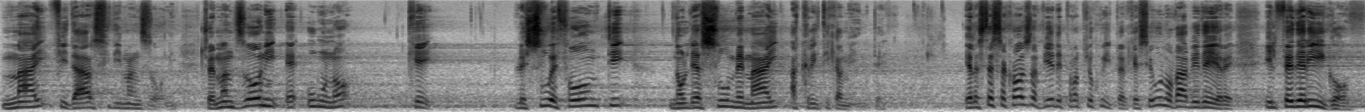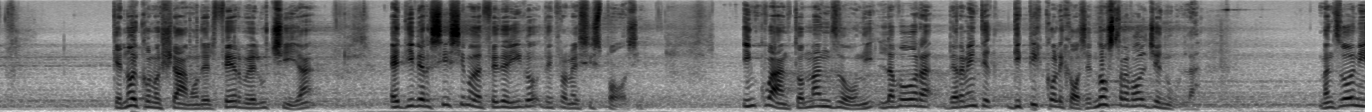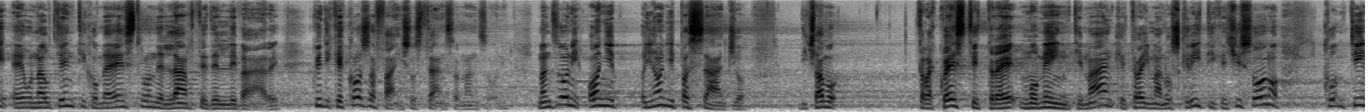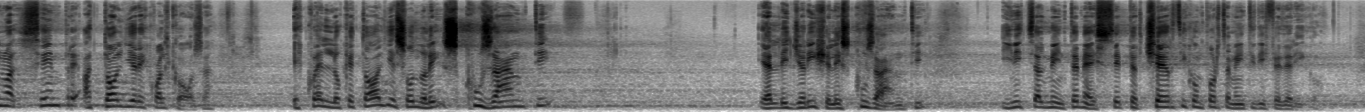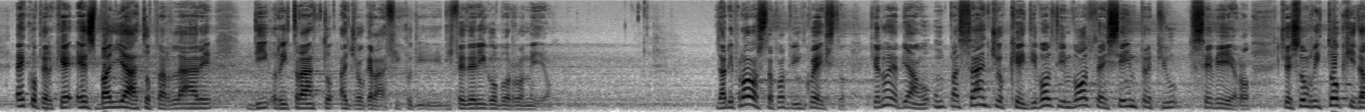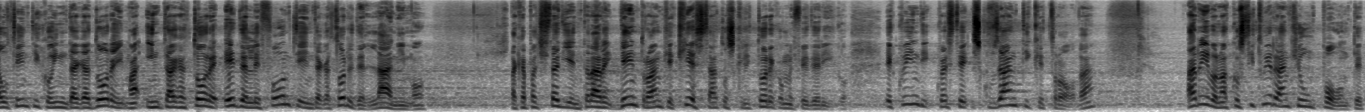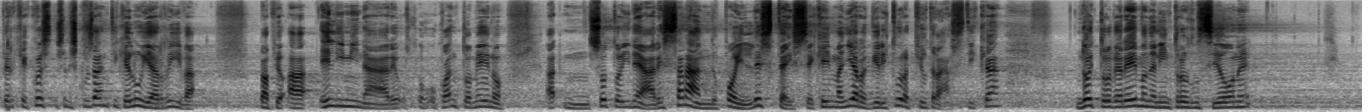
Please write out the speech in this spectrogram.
mai fidarsi di Manzoni. Cioè Manzoni è uno che le sue fonti non le assume mai acriticamente. E la stessa cosa avviene proprio qui, perché se uno va a vedere il Federico che noi conosciamo del Fermo e Lucia, è diversissimo dal Federico dei Promessi Sposi, in quanto Manzoni lavora veramente di piccole cose, non stravolge nulla. Manzoni è un autentico maestro nell'arte del levare. Quindi che cosa fa in sostanza Manzoni? Manzoni ogni, in ogni passaggio, diciamo tra questi tre momenti, ma anche tra i manoscritti che ci sono, continua sempre a togliere qualcosa. E quello che toglie sono le scusanti e alleggerisce le scusanti inizialmente messe per certi comportamenti di Federico. Ecco perché è sbagliato parlare di ritratto agiografico di, di Federico Borromeo. La riprova sta proprio in questo, che noi abbiamo un passaggio che di volta in volta è sempre più severo, cioè sono ritocchi da autentico indagatore, ma indagatore e delle fonti e indagatore dell'animo la capacità di entrare dentro anche chi è stato scrittore come Federico. E quindi queste scusanti che trova arrivano a costituire anche un ponte, perché queste, le scusanti che lui arriva proprio a eliminare o, o quantomeno a mh, sottolineare saranno poi le stesse che in maniera addirittura più drastica noi troveremo nell'introduzione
